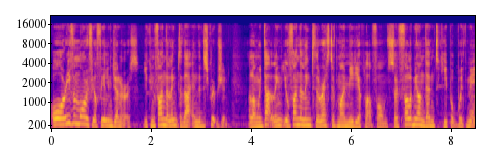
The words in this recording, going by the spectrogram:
Or even more if you're feeling generous. You can find the link to that in the description. Along with that link, you'll find the link to the rest of my media platforms, so follow me on them to keep up with me.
